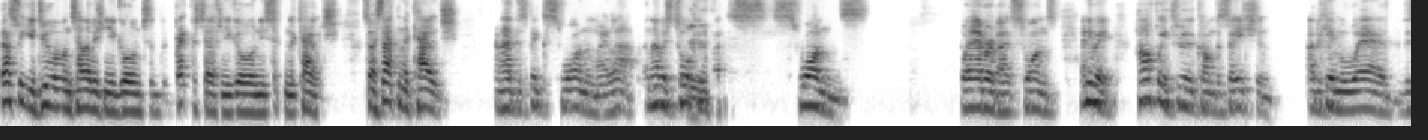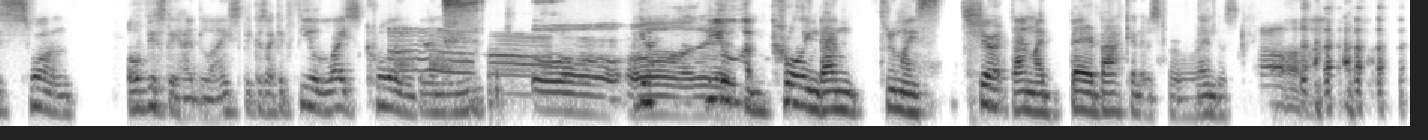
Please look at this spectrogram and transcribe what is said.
that's what you do on television. You go into the breakfast television, you go and you sit on the couch. So I sat on the couch and I had this big swan on my lap, and I was talking about s- swans, whatever about swans. Anyway, halfway through the conversation, I became aware that this swan obviously had lice because I could feel lice crawling down. My Oh, You oh, oh feel them crawling down through my shirt, down my bare back, and it was horrendous. Oh,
